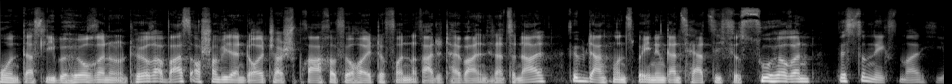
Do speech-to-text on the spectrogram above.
Und das, liebe Hörerinnen und Hörer, war es auch schon wieder in deutscher Sprache für heute von Radio Taiwan International. Wir bedanken uns bei Ihnen ganz herzlich fürs Zuhören. Bis zum nächsten Mal hier.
